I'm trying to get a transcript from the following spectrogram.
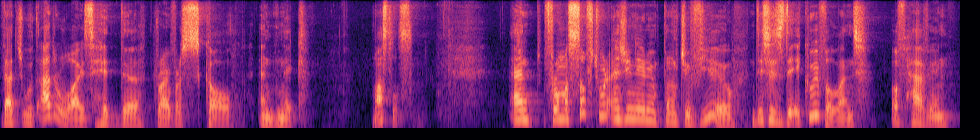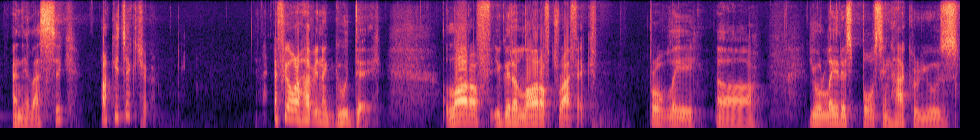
that would otherwise hit the driver's skull and neck muscles. And from a software engineering point of view, this is the equivalent of having an elastic architecture. If you are having a good day, a lot of, you get a lot of traffic, probably uh, your latest post in Hacker News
